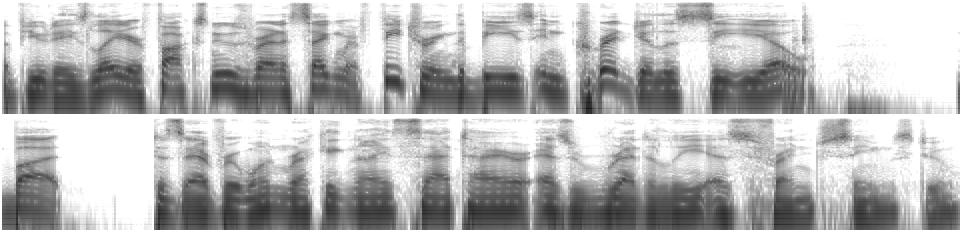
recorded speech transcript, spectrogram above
A few days later, Fox News ran a segment featuring the Bee's incredulous CEO. But does everyone recognize satire as readily as French seems to?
